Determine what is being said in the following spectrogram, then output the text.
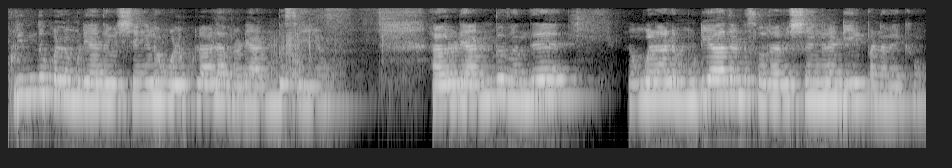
புரிந்து கொள்ள முடியாத விஷயங்களை உங்களுக்குள்ளால் அவருடைய அன்பு செய்யும். அவருடைய அன்பு வந்து உங்களால் முடியாதுன்னு சொல்கிற விஷயங்களை டீல் பண்ண வைக்கும்.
